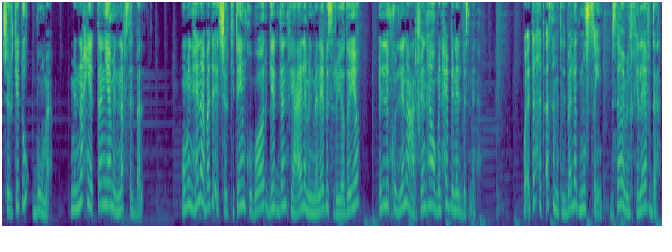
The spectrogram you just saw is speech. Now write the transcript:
شركته بوما من الناحية التانية من نفس البلد. ومن هنا بدأت شركتين كبار جدا في عالم الملابس الرياضية اللي كلنا عارفينها وبنحب نلبس منها. وقتها اتقسمت البلد نصين بسبب الخلاف ده.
